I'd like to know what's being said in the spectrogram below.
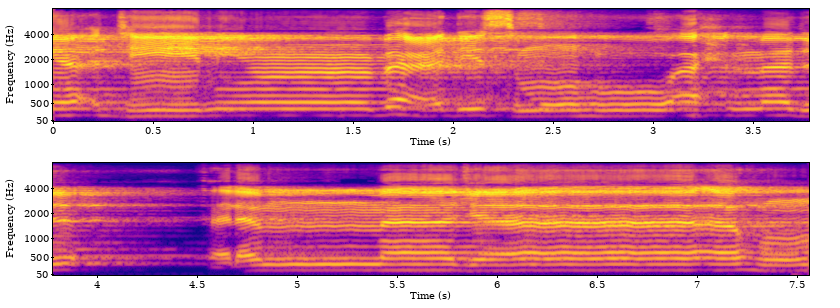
يأتي من بعد اسمه أحمد. فلما جاءهم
